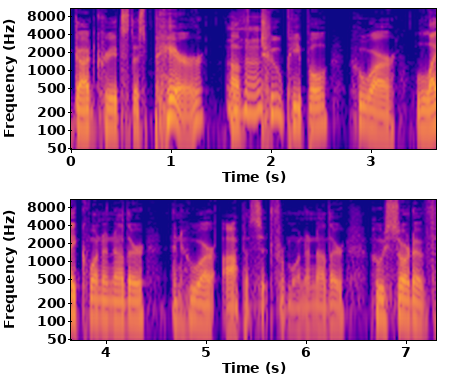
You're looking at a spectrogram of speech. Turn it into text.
God creates this pair of Mhm. two people who are like one another and who are opposite from one another, who sort of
